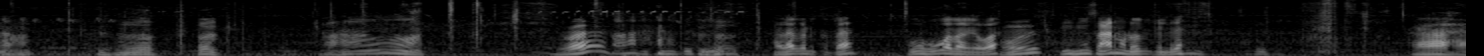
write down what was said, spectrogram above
आहा आहा ಅಲಾಗಡ್ತದ ಹೂ. ಹೂ ಅದಾವ ಹ್ಮ್ ಹ್ಞೂ? ಹ್ಞೂ ಸಾರು ನೋಡು ಇಲ್ಲಿ ಹಾಂ ಆಹಾ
